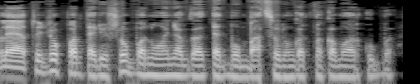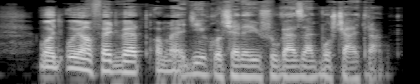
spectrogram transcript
Lehet, hogy roppant erős robbanóanyaggal tett bombát szorongatnak a markukba, vagy olyan fegyvert, amely gyilkos erejű sugárzást bocsájt ránk.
